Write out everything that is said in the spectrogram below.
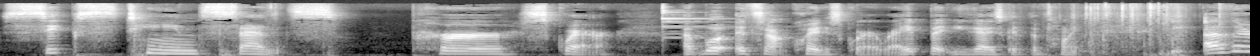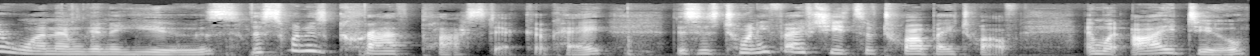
16 cents per square. Uh, well, it's not quite a square, right? But you guys get the point. The other one I'm going to use, this one is craft plastic, okay? This is 25 sheets of 12 by 12. And what I do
